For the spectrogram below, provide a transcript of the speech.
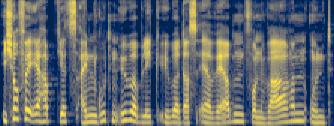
Ich hoffe, ihr habt jetzt einen guten Überblick über das Erwerben von Waren und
